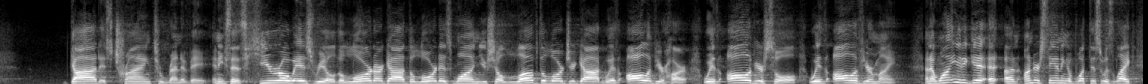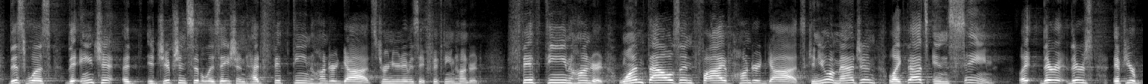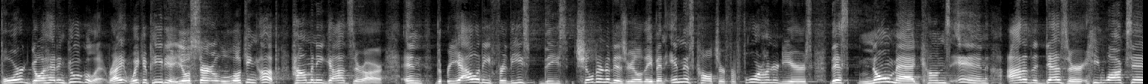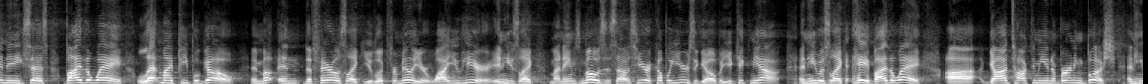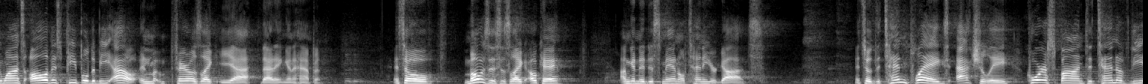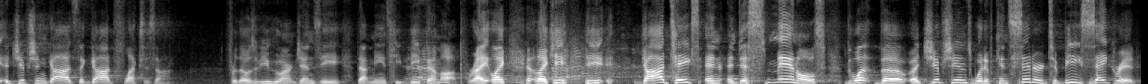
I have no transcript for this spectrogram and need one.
God is trying to renovate. And he says, Hear, O Israel, the Lord our God, the Lord is one. You shall love the Lord your God with all of your heart, with all of your soul, with all of your might. And I want you to get an understanding of what this was like. This was the ancient Egyptian civilization had 1,500 gods. Turn your name and say 1,500. 1,500, 1,500 gods. Can you imagine? Like, that's insane. Like there, there's, if you're bored, go ahead and Google it, right? Wikipedia, you'll start looking up how many gods there are. And the reality for these, these children of Israel, they've been in this culture for 400 years. This nomad comes in out of the desert. He walks in and he says, By the way, let my people go. And, Mo- and the Pharaoh's like, You look familiar. Why are you here? And he's like, My name's Moses. I was here a couple years ago, but you kicked me out. And he was like, Hey, by the way, uh, God talked to me in a burning bush, and he wants all of his people to be out. And Pharaoh's like, Yeah, that ain't going to happen. And so Moses is like, Okay, I'm going to dismantle 10 of your gods. And so the 10 plagues actually correspond to 10 of the Egyptian gods that God flexes on. For those of you who aren't Gen Z, that means he beat them up, right? Like, like he, he, God takes and, and, dismantles what the Egyptians would have considered to be sacred.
